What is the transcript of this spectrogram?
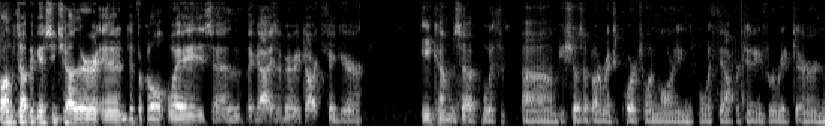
bumped up against each other in difficult ways, and the guy's a very dark figure. He comes up with, um, he shows up on Rick's porch one morning with the opportunity for Rick to earn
